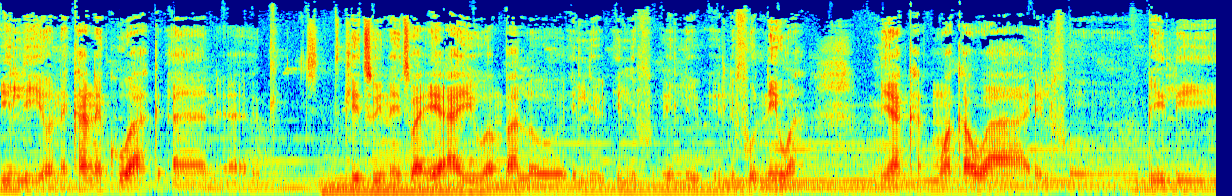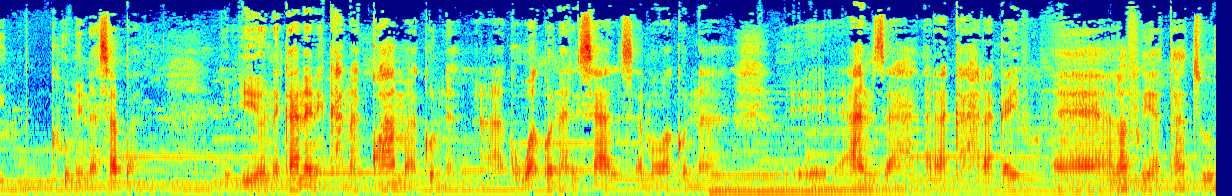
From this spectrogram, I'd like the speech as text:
ili ionekane kuwa uh, kitu inaitwa aiu ambalo ili, ili, ili, ilifuniwa miaka mwaka wa elfu mbili kumi na saba. Ionekane ni kana kwama kuna wako na results ama wako na eh, anza haraka haraka hivyo. Eh, alafu ya tatu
